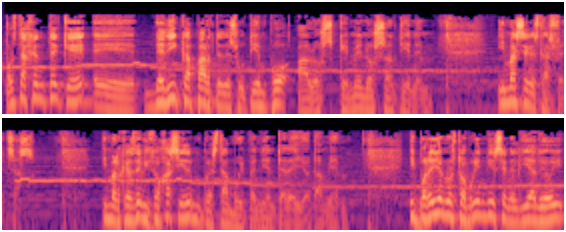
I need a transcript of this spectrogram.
por esta gente que eh, dedica parte de su tiempo a los que menos tienen y más en estas fechas. Y Marqués de Bizoja siempre está muy pendiente de ello también. Y por ello nuestro brindis en el día de hoy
